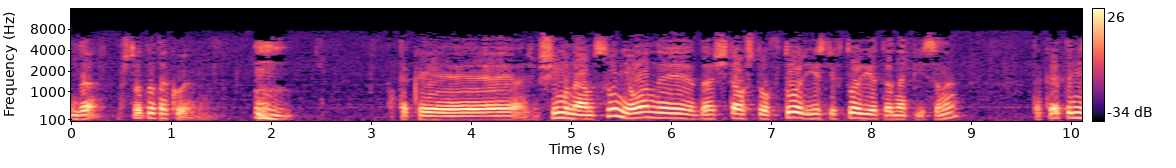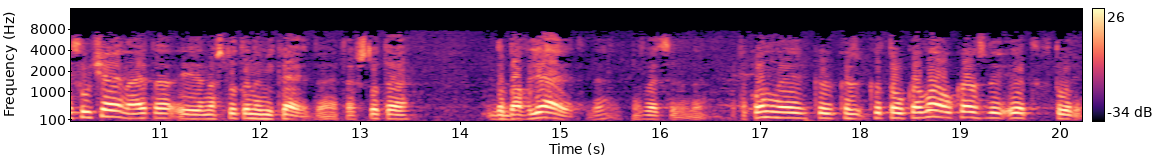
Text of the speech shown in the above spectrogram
Да, что-то такое. Так э, Шимона Амсуни, он э, да, считал, что в Торе, если в Торе это написано, так это не случайно, а это э, на что-то намекает, да, это что-то добавляет, да, называется, да. Так он э, к, к, толковал каждый эт в Торе,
